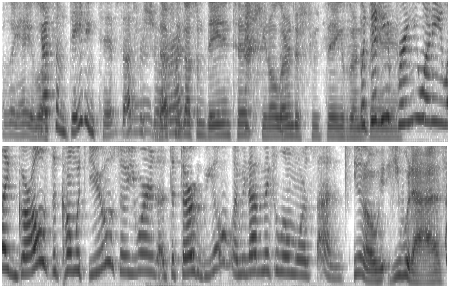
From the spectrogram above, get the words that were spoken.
I was like, hey, You look, got some dating tips, that's for sure. Definitely right? got some dating tips. You know, learned a few things. Learned. But did he bring you any like girls to come with you, so you weren't at the third wheel? I mean, now that makes a little more sense. You know, he- would ask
